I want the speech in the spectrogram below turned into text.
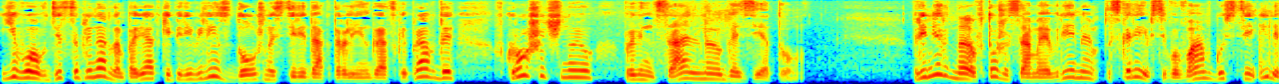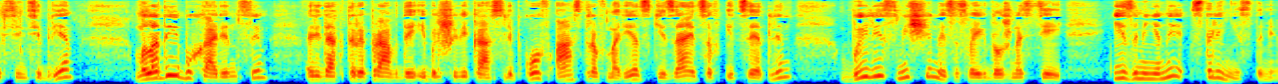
его в дисциплинарном порядке перевели с должности редактора «Ленинградской правды» в крошечную провинциальную газету. Примерно в то же самое время, скорее всего в августе или в сентябре, молодые бухаринцы – редакторы «Правды» и «Большевика» Слепков, Астров, Морецкий, Зайцев и Цетлин были смещены со своих должностей и заменены сталинистами.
